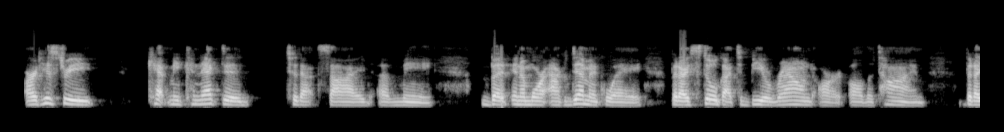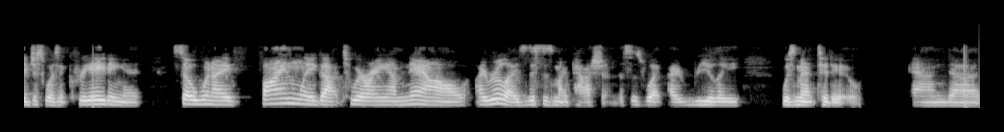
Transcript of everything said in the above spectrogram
art history kept me connected to that side of me, but in a more academic way. But I still got to be around art all the time, but I just wasn't creating it. So when I finally got to where I am now, I realized this is my passion. This is what I really was meant to do and uh,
